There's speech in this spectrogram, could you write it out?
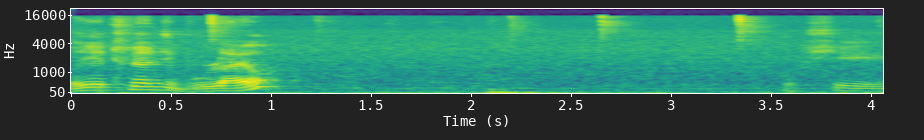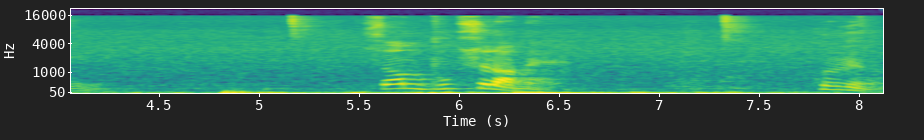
어디에 틀렸는지 몰라요? 혹시 썸 북스라며? 그러면?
